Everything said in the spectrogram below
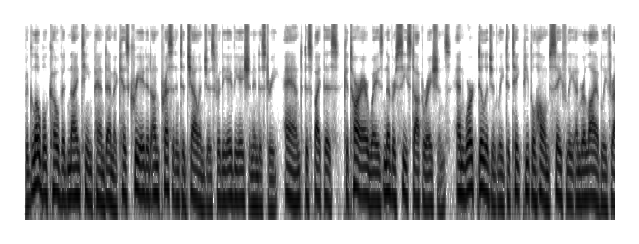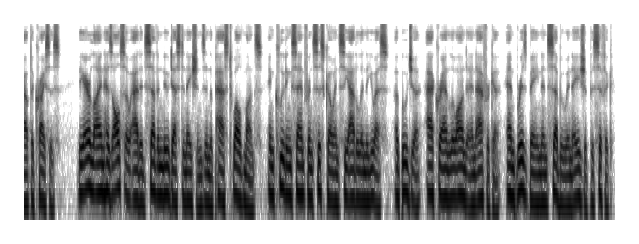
The global COVID-19 pandemic has created unprecedented challenges for the aviation industry and, despite this, Qatar Airways never ceased operations and worked diligently to take people home safely and reliably throughout the crisis. The airline has also added seven new destinations in the past 12 months, including San Francisco and Seattle in the US, Abuja, Accra and Luanda in Africa, and Brisbane and Cebu in Asia Pacific.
